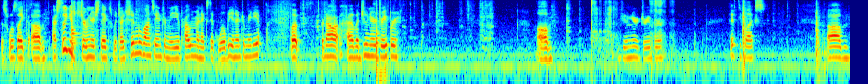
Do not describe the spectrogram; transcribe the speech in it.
This was like, um, I still use junior sticks, which I should move on to intermediate. Probably my next stick will be an intermediate. But for now, I have a junior draper. Um, junior draper. 50 flex. Um,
